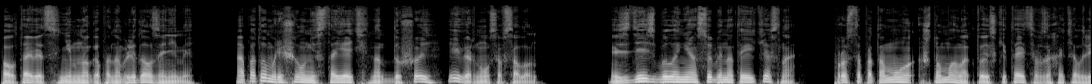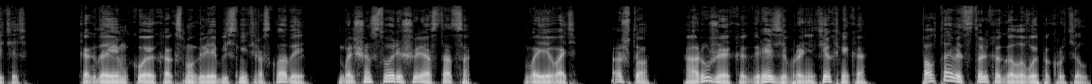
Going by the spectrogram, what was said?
Полтавец немного понаблюдал за ними, а потом решил не стоять над душой и вернулся в салон. Здесь было не особенно-то и тесно, просто потому, что мало кто из китайцев захотел лететь. Когда им кое-как смогли объяснить расклады, большинство решили остаться. Воевать. А что? Оружие, как грязи, бронетехника. Полтавец только головой покрутил.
